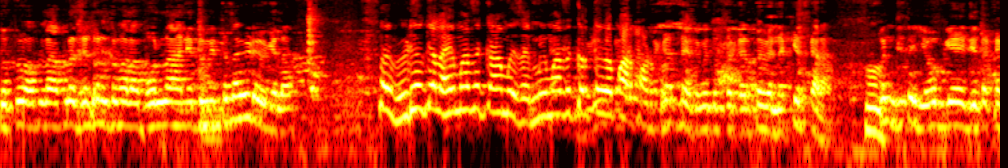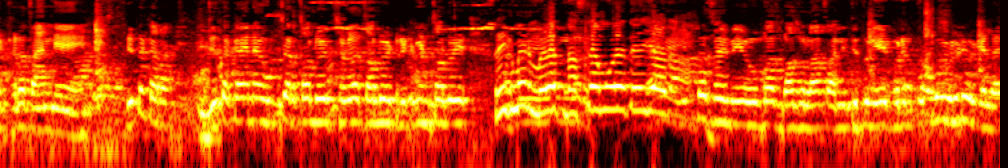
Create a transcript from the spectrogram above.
तर तो आपला आपला जनरल तुम्हाला बोलला आणि तुम्ही त्याचा व्हिडिओ केला. नाही व्हिडिओ केला हे माझं काम आहे साहेब. मी माझं कर्तव्य पार पाडतो. हरकत नाही तुम्ही तुमचं कर्तव्य नक्कीच करा. पण जिथे योग्य आहे जिथं काही खरंच अन्याय आहे तिथं करा. जिथं काय नाही उपचार चालू आहे सगळं चालू आहे ट्रीटमेंट चालू आहे. ट्रीटमेंट मिळत नसल्यामुळे ते आहे- इथंच आहे मी उभाच बाजूलाच आणि तिथून येईपर्यंत व्हिडिओ केलाय.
